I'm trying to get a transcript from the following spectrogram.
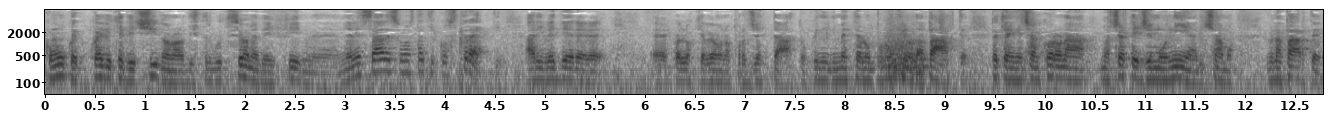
comunque quelli che decidono la distribuzione dei film nelle sale sono stati costretti a rivedere eh, quello che avevano progettato, quindi di metterlo un pochettino da parte, perché c'è ancora una, una certa egemonia, diciamo, una parte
